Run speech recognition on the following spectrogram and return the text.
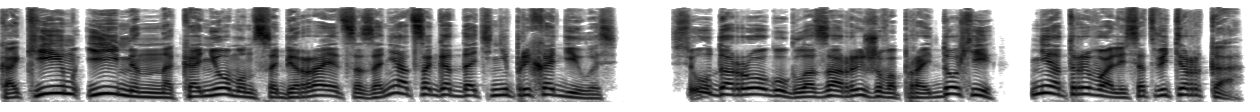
Каким именно конем он собирается заняться, гадать не приходилось. Всю дорогу глаза рыжего пройдохи не отрывались от ветерка.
